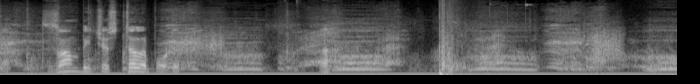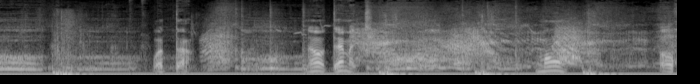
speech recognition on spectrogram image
That zombie just teleported. Uh. What the? No, damn it. Come on. Oh.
